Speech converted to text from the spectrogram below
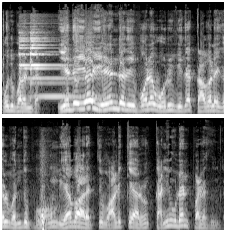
பொது பலன்கள். எதையோ இழந்ததைப் போல ஒருவித கவலைகள் வந்து போகும் வியாபாரத்தில் வாடிக்கையாளரும் கனிவுடன் பழகுங்க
